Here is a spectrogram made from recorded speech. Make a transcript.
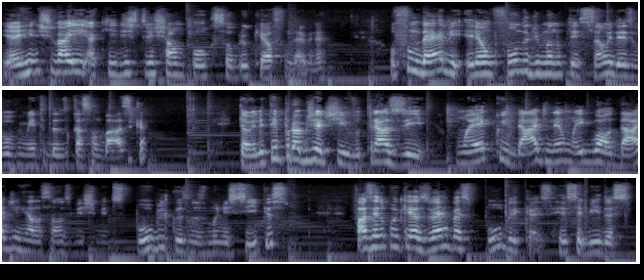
E aí a gente vai aqui destrinchar um pouco sobre o que é o Fundeb, né? O Fundeb ele é um fundo de manutenção e desenvolvimento da educação básica. Então ele tem por objetivo trazer uma equidade, né, uma igualdade em relação aos investimentos públicos nos municípios, fazendo com que as verbas públicas recebidas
